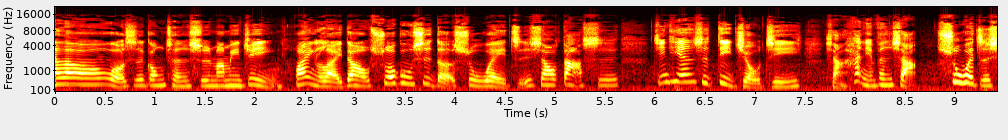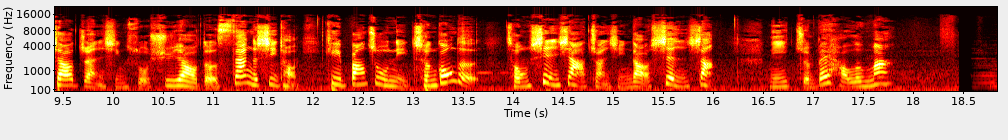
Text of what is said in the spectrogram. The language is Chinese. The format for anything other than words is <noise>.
Hello，我是工程师妈咪俊欢迎来到说故事的数位直销大师。今天是第九集，想和您分享数位直销转型所需要的三个系统，可以帮助你成功的从线下转型到线上。你准备好了吗？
